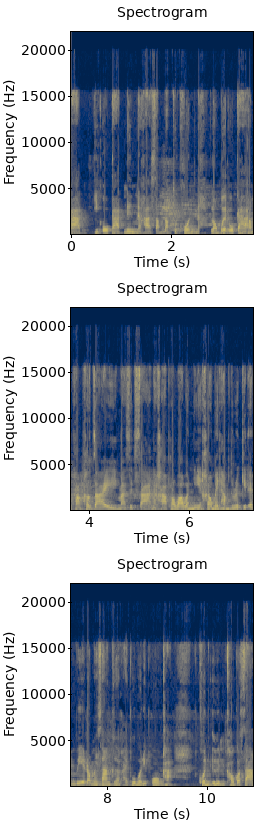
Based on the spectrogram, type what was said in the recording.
กาสอีกโอกาสหนึ่งนะคะสำหรับทุกคนลองเปิดโอกาสทำความเข้าใจมาศึกษานะคะ เพราะว่าวันนี้เราไม่ทำธุรกิจแอมเวเราไม่สร้างเครือข่ายผู้บริโภคค่ะ คนอื่นเขาก็สร้าง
